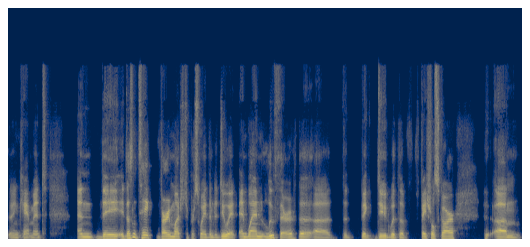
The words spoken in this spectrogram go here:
encampment and they it doesn't take very much to persuade them to do it. And when Luther the uh the big dude with the facial scar um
